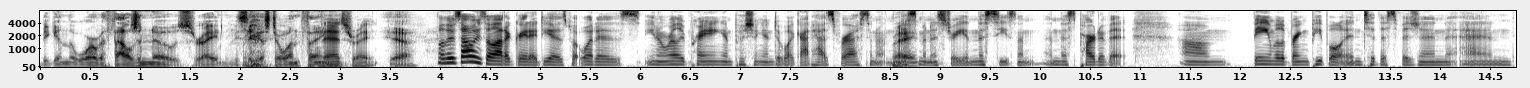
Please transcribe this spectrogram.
begin the war of a thousand no's, right? If you say yes to one thing. That's right. yeah. Well, there's always a lot of great ideas, but what is, you know, really praying and pushing into what God has for us in this Right. ministry in this season and this part of it. Um, being able to bring people into this vision and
